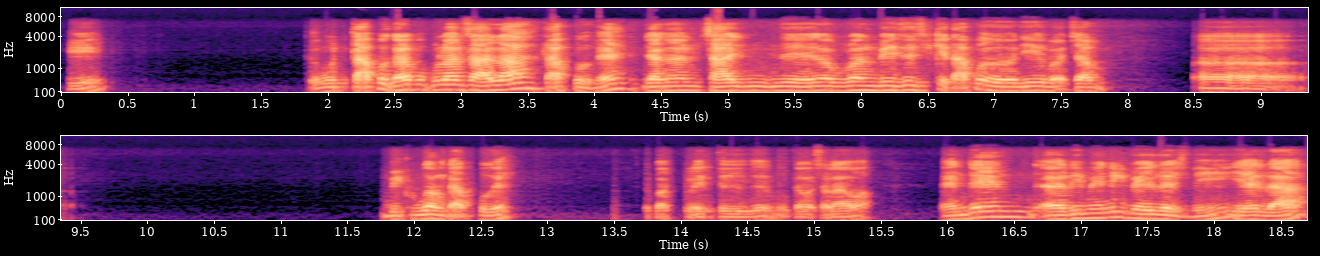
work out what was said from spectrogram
Okey. Kemudian tak apa kalau perpuluhan salah, tak apa eh. Jangan saya perpuluhan beza sikit tak apa. Dia macam uh, lebih kurang tak apa eh. Sebab kereta ke, bukan masalah awak. And then uh, remaining balance ni ialah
